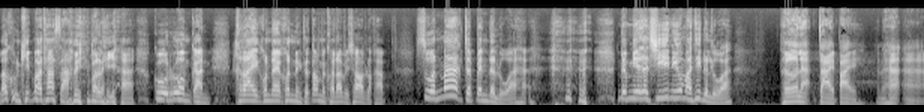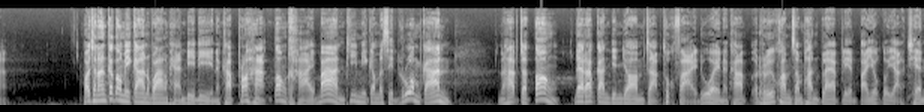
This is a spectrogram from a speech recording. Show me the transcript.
แล้วคุณคิดว่าถ้าสามีภรรยากู้ร่วมกัน ใครคนใดคนหนึ่งจะต้องเป็นคนรับผิดชอบหรอครับ ส่วนมากจะเป็นเดอะหลัวฮะเดเมียจะชี้นิ้วมาที่เดอะหลัวเธอแหละจ่ายไปนะฮะอ่าเพราะฉะนั้นก็ต้องมีการวางแผนดีๆนะครับ เพราะหากต้องขายบ้านที่มีกรรมสิทธิ์ร่วมกัน นะครับจะต้องได้รับการยินยอมจากทุกฝ่ายด้วยนะครับหรือความสัมพันธ์แปลเปลี่ยนไปยกตัวอย่างเช่น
